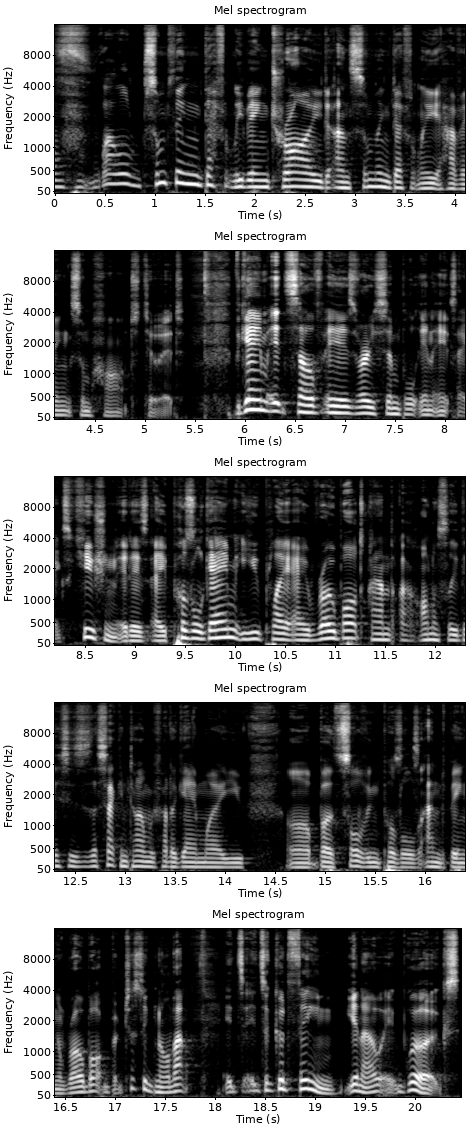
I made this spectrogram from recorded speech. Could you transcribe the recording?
of, well, something definitely being tried and something definitely having some heart to it. The game itself is very simple in its execution. It is a puzzle game. You play a robot, and uh, honestly, this is the second time we've had a game where you are both solving puzzles and being a robot, but just ignore that. It's, it's a good theme, you know, it works.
